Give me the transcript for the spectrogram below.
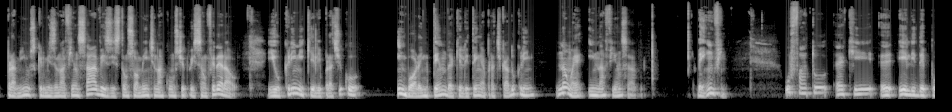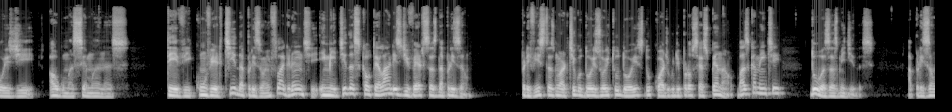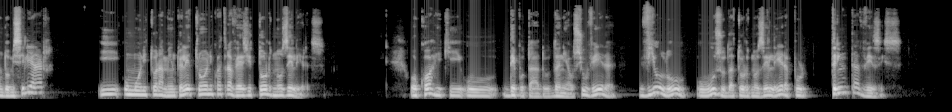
Para mim, os crimes inafiançáveis estão somente na Constituição Federal. E o crime que ele praticou, embora entenda que ele tenha praticado o crime, não é inafiançável. Bem, enfim. O fato é que eh, ele, depois de algumas semanas, teve convertida a prisão em flagrante em medidas cautelares diversas da prisão, previstas no artigo 282 do Código de Processo Penal. Basicamente, duas as medidas: a prisão domiciliar e o monitoramento eletrônico através de tornozeleiras. Ocorre que o deputado Daniel Silveira violou o uso da tornozeleira por 30 vezes.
